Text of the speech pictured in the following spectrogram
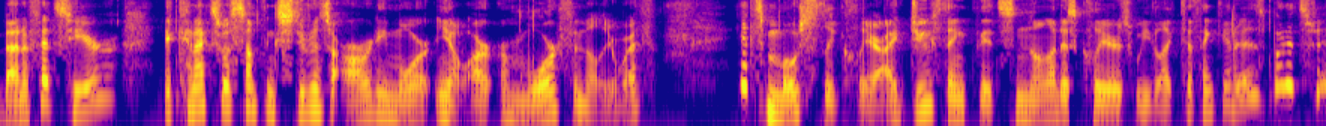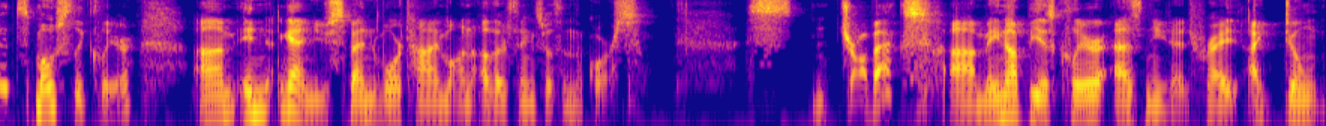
benefits here it connects with something students are already more you know are, are more familiar with it's mostly clear. I do think it's not as clear as we like to think it is, but it's it's mostly clear. Um, and again, you spend more time on other things within the course. Drawbacks uh, may not be as clear as needed, right? I don't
